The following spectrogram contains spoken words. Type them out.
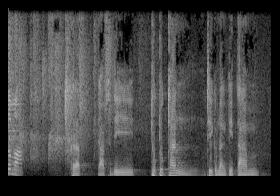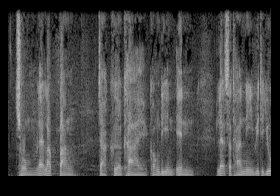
สมัคร ครับกราบสวัสดีทุกๆทท่านที่กำลังติดตามชมและรับฟังจากเครือข่ายของ DNN และสถานีวิทยุ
